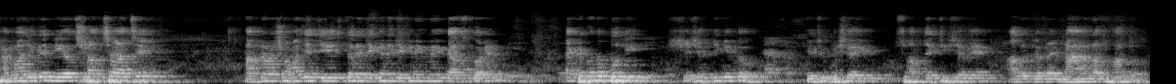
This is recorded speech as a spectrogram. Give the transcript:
সাংবাদিকের নিয়ত সাতসা আছে আপনারা সমাজের যে স্তরে যেখানে যেখানে কাজ করেন, একটা কথা বলি, শেষের দিকে তো কিছু বিষয় সাবজেক্ট হিসেবে আলোচনায় না আনা ভালো।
